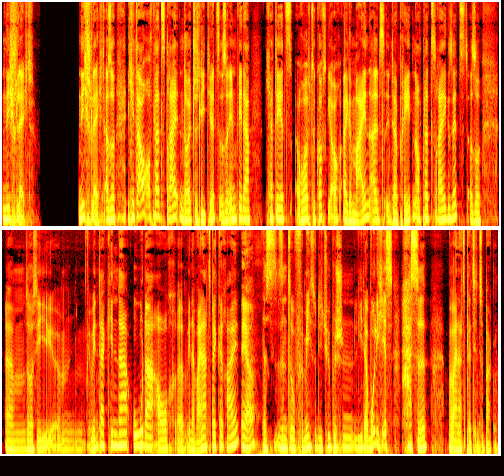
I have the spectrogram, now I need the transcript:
Nicht schlecht. Nicht schlecht. Also ich hätte auch auf Platz 3 ein deutsches Lied jetzt. Also entweder, ich hatte jetzt Rolf Zukowski auch allgemein als Interpreten auf Platz 3 gesetzt. Also ähm, sowas wie ähm, Winterkinder oder auch ähm, in der Weihnachtsbäckerei. Ja. Das sind so für mich so die typischen Lieder, obwohl ich es hasse, Weihnachtsplätzchen zu backen.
